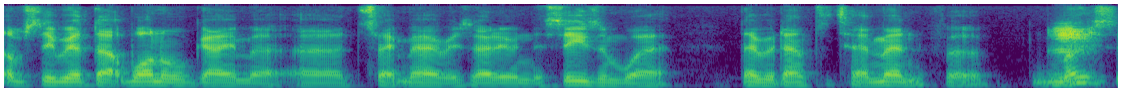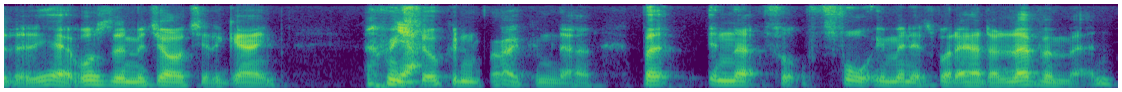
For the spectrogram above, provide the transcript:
obviously we had that one-all game at uh, St Mary's earlier in the season where they were down to ten men for mm. most of it. Yeah, it was the majority of the game. we yeah. still couldn't break them down. But in that sort of 40 minutes where they had 11 men,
